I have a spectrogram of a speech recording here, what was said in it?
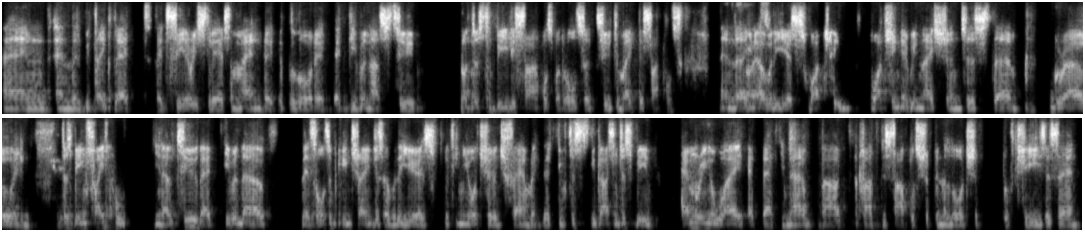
and and that we take that that seriously as a mandate that the Lord had, had given us to not just to be disciples, but also to to make disciples. And uh, you know, over the years, watching watching every nation just um, grow and just being faithful, you know, to that. Even though there's also been changes over the years within your church family, that you've just you guys have just been hammering away at that, you know, about about discipleship and the lordship of Jesus. And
